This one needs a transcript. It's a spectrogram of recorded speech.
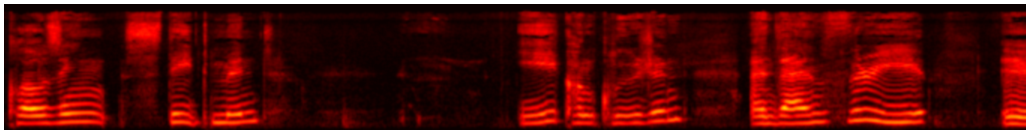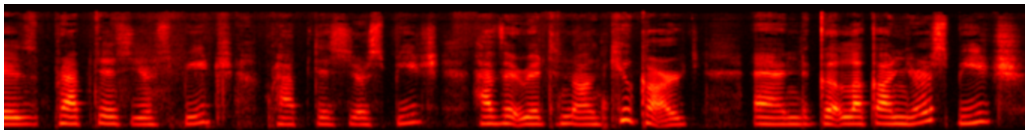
closing statement. E, conclusion. And then three is practice your speech. Practice your speech. Have it written on cue cards. And good luck on your speech.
